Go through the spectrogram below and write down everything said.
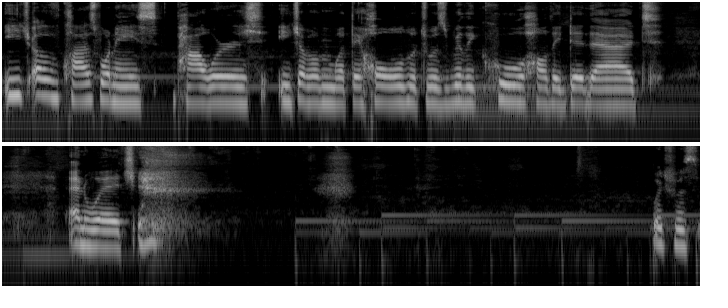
each of Class One A's powers, each of them what they hold, which was really cool how they did that, and which. which was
